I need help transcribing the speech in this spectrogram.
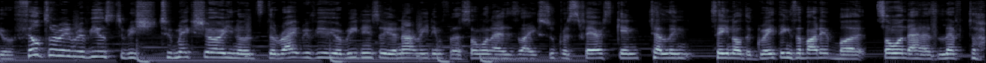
you're filtering reviews to be to make sure you know it's the right review you're reading. So you're not reading for someone that is like super fair skin telling saying all the great things about it, but someone that has left a,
